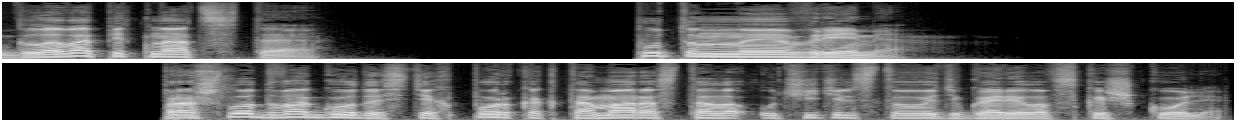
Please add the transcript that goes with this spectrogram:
Глава 15. Путанное время. Прошло два года с тех пор, как Тамара стала учительствовать в Гореловской школе.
